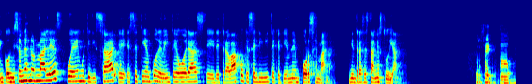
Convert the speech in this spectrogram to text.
En condiciones normales pueden utilizar eh, ese tiempo de 20 horas de trabajo, que es el límite que tienen por semana, mientras están estudiando. Perfecto.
